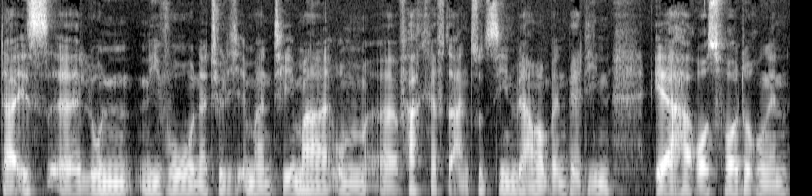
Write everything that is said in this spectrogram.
da ist äh, Lohnniveau natürlich immer ein Thema, um äh, Fachkräfte anzuziehen. Wir haben aber in Berlin eher Herausforderungen,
